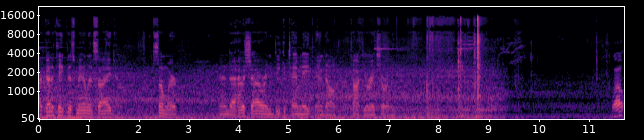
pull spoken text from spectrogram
I've got to take this mail inside somewhere and uh, have a shower and decontaminate, and I'll talk to you right shortly. Well,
